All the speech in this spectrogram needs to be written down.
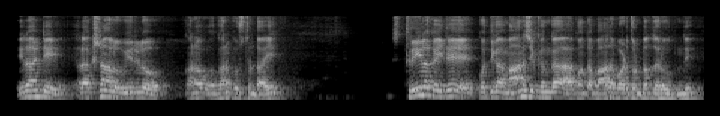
ఇలాంటి లక్షణాలు వీరిలో కన కనిపిస్తుంటాయి. స్త్రీలకైతే కొద్దిగా మానసికంగా కొంత బాధపడుతుండటం జరుగుతుంది.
